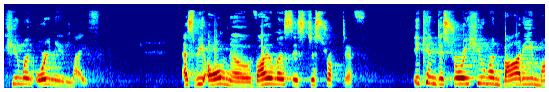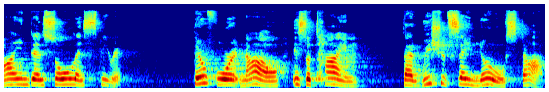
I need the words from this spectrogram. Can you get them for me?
human ordinary life. As we all know, violence is destructive. It can destroy human body, mind, and soul and spirit. Therefore, now is the time that we should say no, stop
